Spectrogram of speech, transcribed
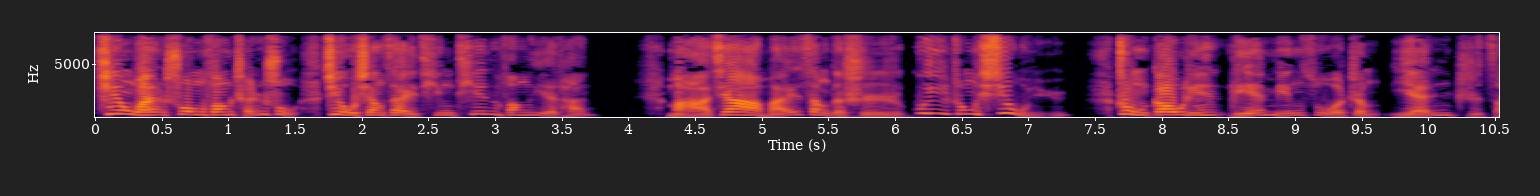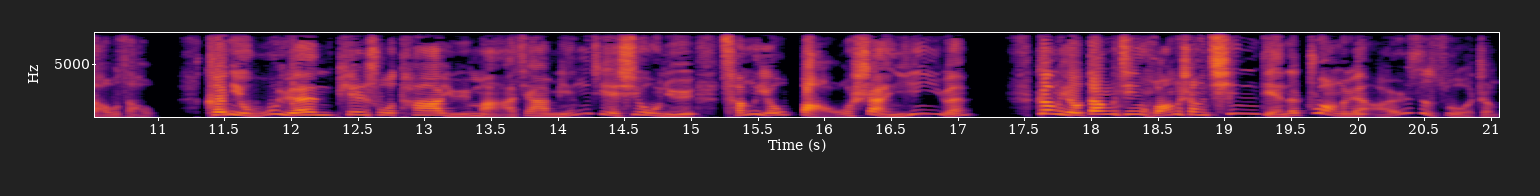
听完双方陈述，就像在听天方夜谭。马家埋葬的是闺中秀女，众高邻联名作证，言之凿凿。可你无缘偏说他与马家冥界秀女曾有宝善姻缘。更有当今皇上钦点的状元儿子作证，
